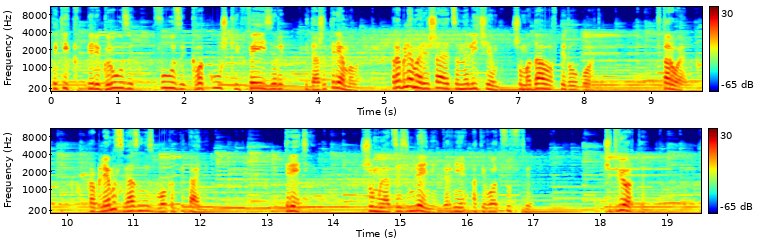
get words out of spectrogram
таких как перегрузы, фузы, квакушки, фейзеры и даже тремоло. Проблема решается наличием шумодава в педалборде. Второе. Проблемы, связанные с блоком питания. Третье. Шумы от заземления, вернее от его отсутствия. Четвертое.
